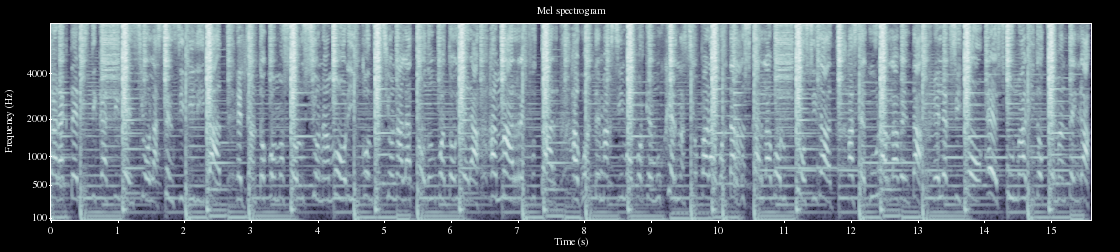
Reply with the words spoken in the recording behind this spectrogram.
Característica el silencio, la sensibilidad. El llanto como solución, amor incondicional a todo en cuanto hiera. Amar, refutar, aguante máximo porque mujer nació para aguantar. Buscar la voluptuosidad, asegurar la venta. El éxito es un marido que mantenga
